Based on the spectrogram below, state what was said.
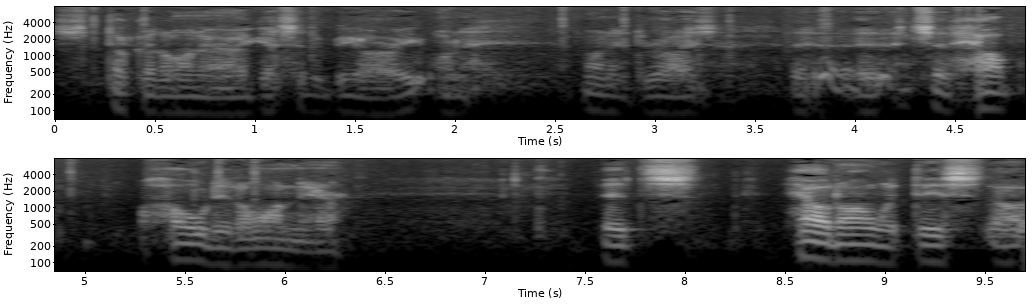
stuck it on there. I guess it'll be alright when it when it dries. It, it should help hold it on there. It's held on with this uh,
